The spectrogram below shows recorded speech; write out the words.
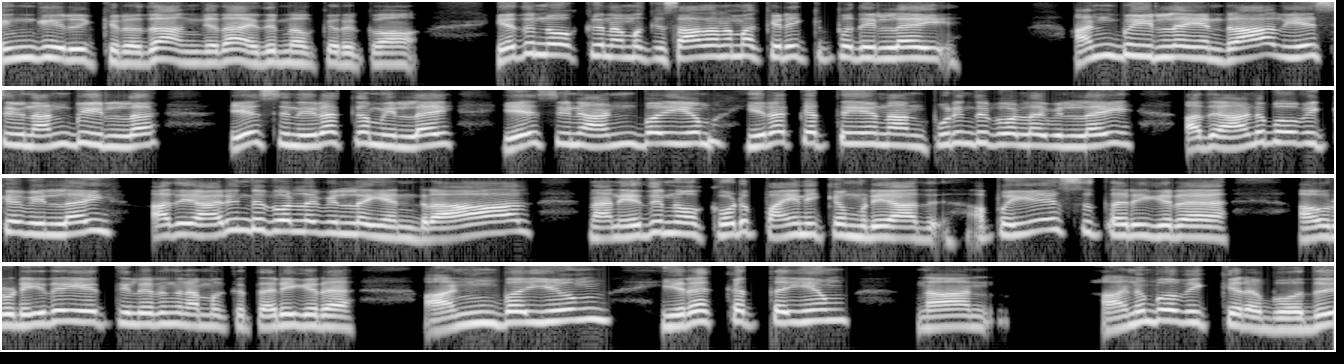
எங்கு இருக்கிறதோ அங்குதான் எதிர்நோக்கு இருக்கும். எதிர்நோக்கு நமக்கு சாதாரணமாக கிடைப்பதில்லை. அன்பு இல்லை என்றால் இயேசுவின் அன்பு இல்லை. இயேசின் இரக்கம் இல்லை இயேசின் அன்பையும் இரக்கத்தையும் நான் புரிந்து கொள்ளவில்லை அதை அனுபவிக்கவில்லை அதை அறிந்து கொள்ளவில்லை என்றால் நான் எதிர்நோக்கோடு பயணிக்க முடியாது. அப்போ இயேசு தருகிற அவருடைய இதயத்திலிருந்து நமக்கு தருகிற அன்பையும் இரக்கத்தையும் நான் அனுபவிக்கிற போது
